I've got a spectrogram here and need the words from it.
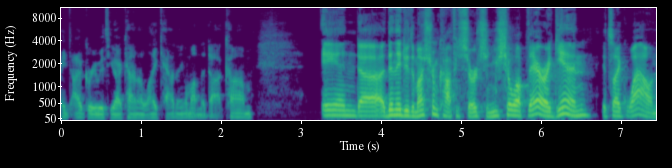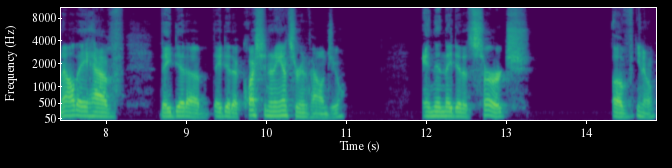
I, I, agree with you. I kind of like having them on the dot com. And uh, then they do the mushroom coffee search, and you show up there again. It's like, wow! Now they have they did a they did a question and answer and found you, and then they did a search of you know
